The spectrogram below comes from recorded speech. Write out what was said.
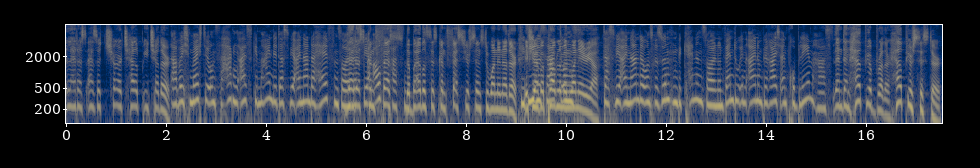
let us as a church help each other. Aber ich möchte uns sagen als Gemeinde, dass wir einander helfen sollen, Let dass us wir confess. aufpassen. The Bible says confess your sins to one another. Die if you have Bibel a problem in uns, one area, dass wir einander unsere Sünden bekennen sollen. Und wenn du in einem Bereich ein Problem hast, then then help your brother, help your sister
